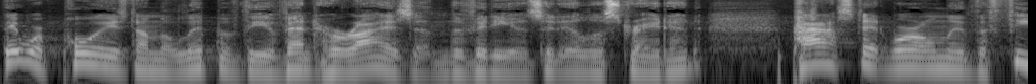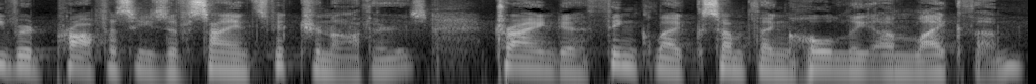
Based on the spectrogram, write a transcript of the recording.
They were poised on the lip of the event horizon, the videos had illustrated. Past it were only the fevered prophecies of science fiction authors, trying to think like something wholly unlike them.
